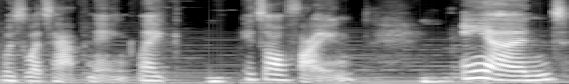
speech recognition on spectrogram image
with what's happening. Like mm-hmm. it's all fine. Mm-hmm. And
